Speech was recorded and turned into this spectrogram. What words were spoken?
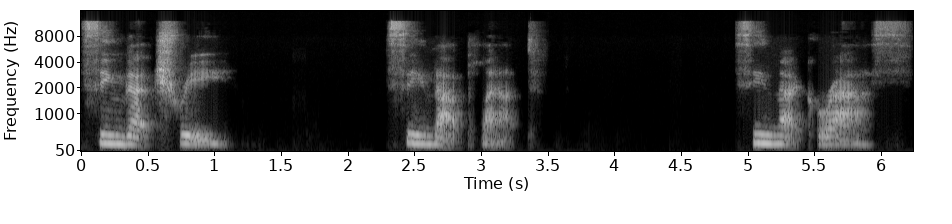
seeing that tree, seeing that plant, seeing that grass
